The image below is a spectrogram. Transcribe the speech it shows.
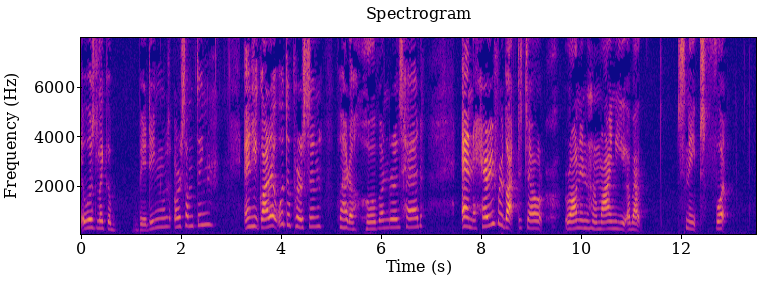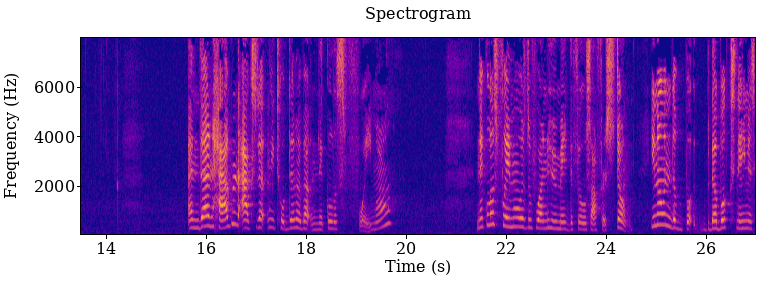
It was like a bidding or something. And he got it with a person who had a hoof under his head. And Harry forgot to tell Ron and Hermione about Snape's foot. And then Hagrid accidentally told them about Nicholas Flamel. Nicholas Flamel was the one who made the Philosopher's Stone. You know, in the book, the book's name is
